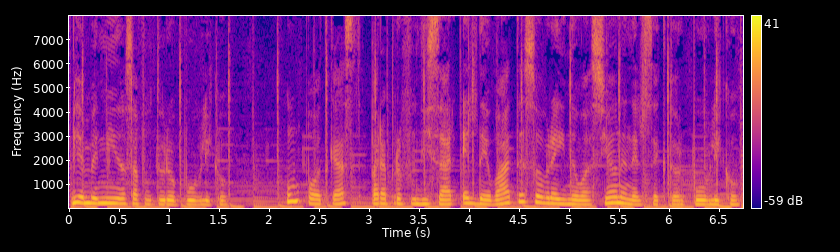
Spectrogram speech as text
Bienvenidos a Futuro Público, un podcast para profundizar el debate sobre innovación en el sector público.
